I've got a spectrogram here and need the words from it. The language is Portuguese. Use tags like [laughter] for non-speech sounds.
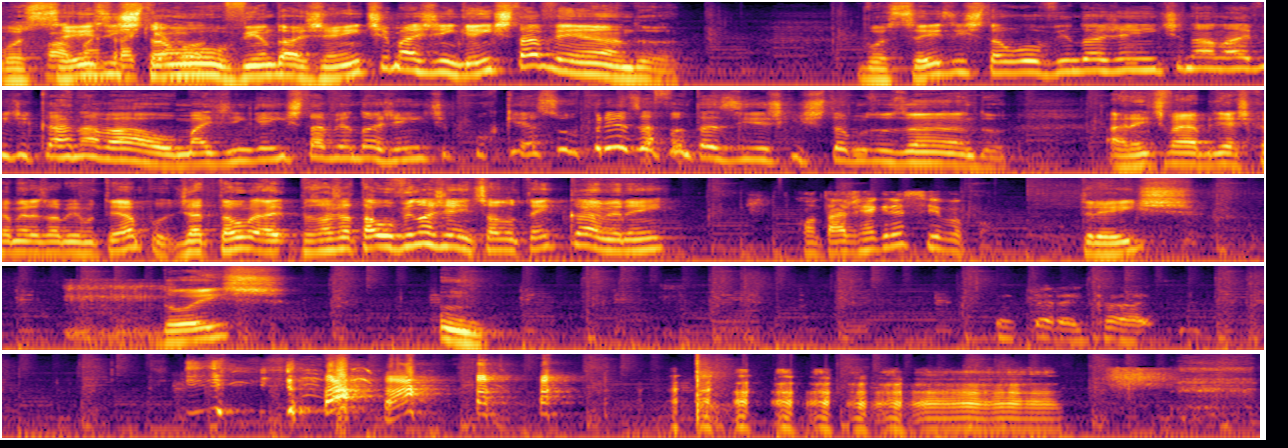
Vocês estão ouvindo a gente, mas ninguém está vendo. Vocês estão ouvindo a gente na live de carnaval, mas ninguém está vendo a gente porque é surpresa fantasias que estamos usando. A gente vai abrir as câmeras ao mesmo tempo? Já tão, o pessoal já está ouvindo a gente, só não tem câmera, hein? Contagem regressiva, pô. 3, 2, 1. Peraí, cara.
